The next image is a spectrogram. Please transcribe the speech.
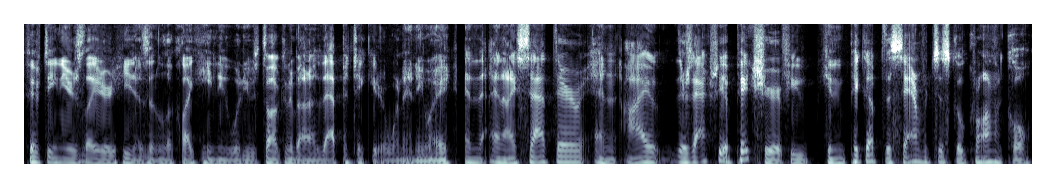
15 years later, he doesn't look like he knew what he was talking about on that particular one anyway. And and I sat there and I there's actually a picture if you can pick up the San Francisco Chronicle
